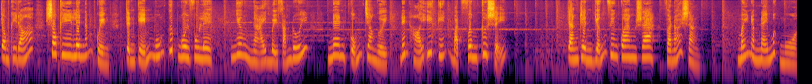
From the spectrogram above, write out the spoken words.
Trong khi đó, sau khi lên nắm quyền, Trịnh Kiểm muốn cướp ngôi vua Lê, nhưng ngại bị phản đối, nên cũng cho người đến hỏi ý kiến Bạch Vân cư sĩ. Trạng Trình dẫn viên quan ra và nói rằng mấy năm nay mất mùa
